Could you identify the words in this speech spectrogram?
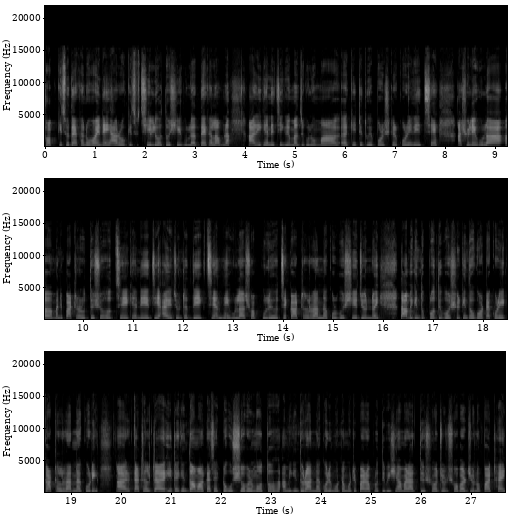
সব কিছু দেখানো হয় নাই, আরও কিছু ছিল, তো সেগুলো দেখালাম না। আর এখানে চিংড়ি মাছগুলো মা কেটে ধুয়ে পরিষ্কার করে নিচ্ছে। আসলে এগুলা মানে পাঠানোর উদ্দেশ্য হচ্ছে এখানে যে আয়োজনটা দেখছেন, এগুলা সবগুলোই হচ্ছে কাঁঠাল রান্না করব সেজন্যই। তা আমি কিন্তু প্রতি বছর কিন্তু ঘটা করে কাঁঠাল রান্না করি। আর কাঁঠালটা, এটা কিন্তু আমার কাছে একটা উৎসবের মতো। আমি কিন্তু রান্না করে মোটামুটি পাড়া প্রতিবেশী, আমার আত্মীয় স্বজন সবার জন্য পাঠাই।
